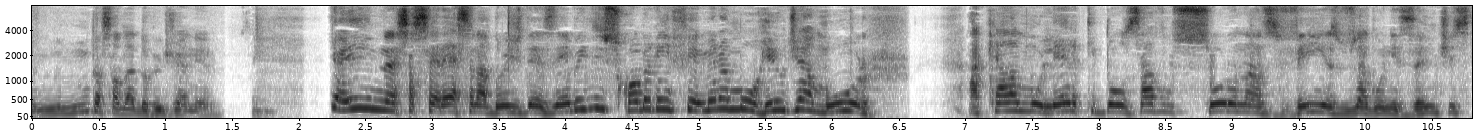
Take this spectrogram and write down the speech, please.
Muita saudade do Rio de Janeiro. E aí, nessa seresta na 2 de dezembro, ele descobre que a enfermeira morreu de amor. Aquela mulher que dosava o soro nas veias dos agonizantes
